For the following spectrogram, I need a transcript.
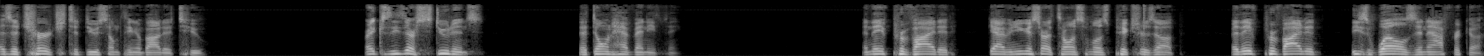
as a church to do something about it too. Right? Because these are students that don't have anything. And they've provided, Gavin, you can start throwing some of those pictures up. Right? They've provided these wells in Africa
